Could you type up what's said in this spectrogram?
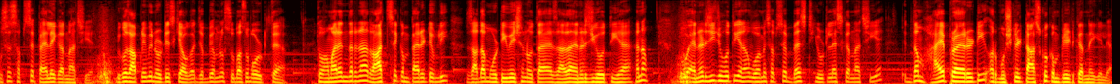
उसे सबसे पहले करना चाहिए। बिकॉज़ आपने भी नोटिस किया होगा, जब भी हम लोग सुबह सुबह उठते हैं तो हमारे अंदर ना रात से कंपैरेटिवली ज़्यादा मोटिवेशन होता है, ज़्यादा एनर्जी होती है है ना? तो वो एनर्जी जो होती है ना, वो हमें सबसे बेस्ट यूटिलाइज करना चाहिए एकदम हाई प्रायोरिटी और मुश्किल टास्क को कंप्लीट करने के लिए।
